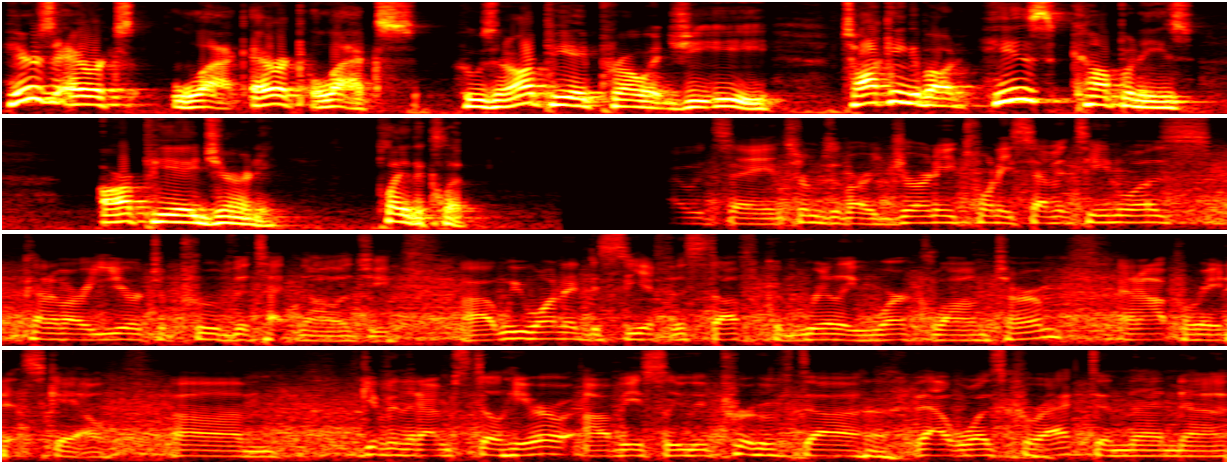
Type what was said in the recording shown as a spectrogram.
Here's Eric's Lex, Eric Lex, who's an RPA pro at GE, talking about his company's RPA journey. Play the clip would say in terms of our journey, 2017 was kind of our year to prove the technology. Uh, we wanted to see if this stuff could really work long term and operate at scale. Um, given that I'm still here, obviously we proved uh, that was correct, and then uh,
